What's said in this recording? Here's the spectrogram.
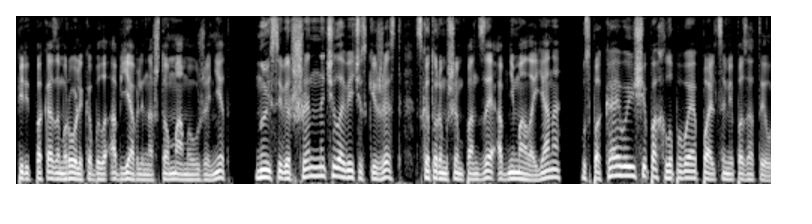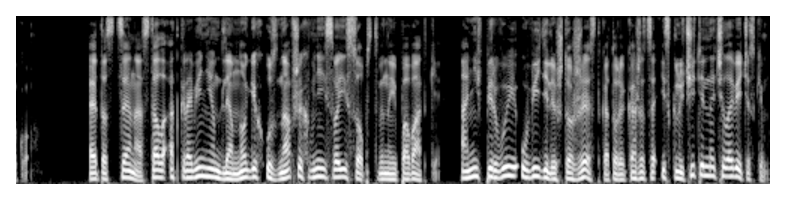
перед показом ролика было объявлено, что мамы уже нет, но и совершенно человеческий жест, с которым шимпанзе обнимала Яна, успокаивающе похлопывая пальцами по затылку. Эта сцена стала откровением для многих, узнавших в ней свои собственные повадки. Они впервые увидели, что жест, который кажется исключительно человеческим,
